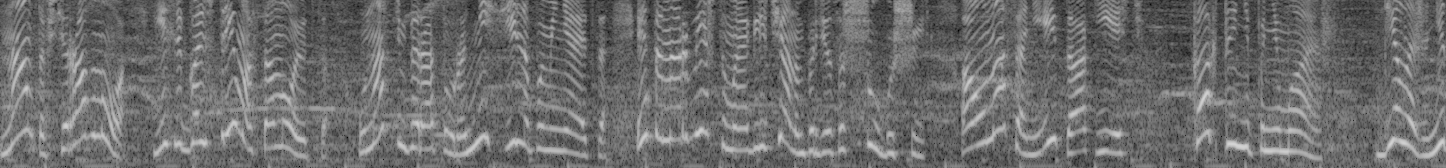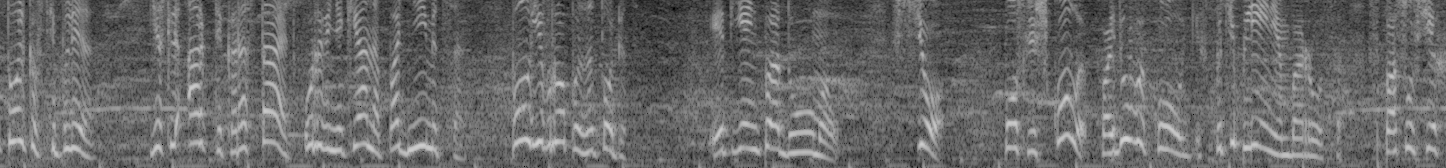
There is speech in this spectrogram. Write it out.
Нам-то все равно Если Гольфстрим остановится У нас температура не сильно поменяется. Это норвежцам и англичанам придется шубы шить. А у нас они и так есть. Как ты не понимаешь? Дело же не только в тепле. Если Арктика растает, уровень океана поднимется. Пол Европы затопит. Это я не подумал. Все, После школы пойду в экологи с потеплением бороться. Спасу всех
